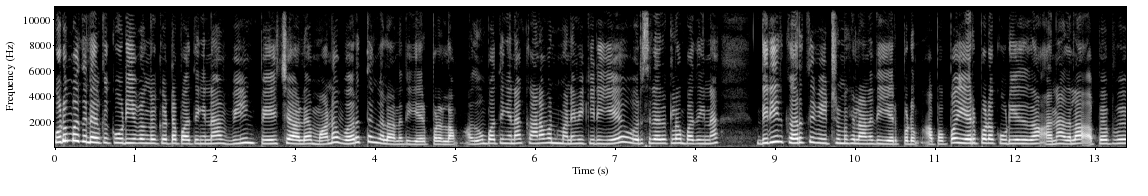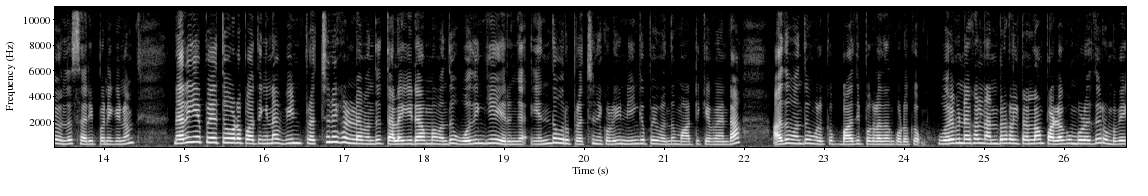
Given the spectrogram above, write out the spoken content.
குடும்பத்தில் இருக்கக்கூடியவங்கக்கிட்ட பார்த்திங்கன்னா பார்த்தீங்கன்னா வீண் பேச்சால் மன வருத்தங்களானது ஏற்படலாம். அதுவும் பார்த்திங்கன்னா கணவன் மனைவிக்கிடையே ஒரு சிலருக்கெலாம் பார்த்திங்கன்னா திடீர் கருத்து வேற்றுமைகளானது ஏற்படும். அப்பப்போ ஏற்படக்கூடியது தான் ஆனால் அதெல்லாம் அப்பப்போவே வந்து சரி பண்ணிக்கணும். நிறைய பேர்த்தோட பார்த்தீங்கன்னா வீண் பிரச்சனைகளில் வந்து தலையிடாமல் வந்து ஒதுங்கியே இருங்க. எந்த ஒரு பிரச்சனைக்குள்ளேயும் நீங்கள் போய் வந்து மாட்டிக்க வேண்டாம். அது வந்து உங்களுக்கு பாதிப்புகளை தான் கொடுக்கும். உறவினர்கள் நண்பர்கள்ட்டெல்லாம் பழகும் பொழுது ரொம்பவே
